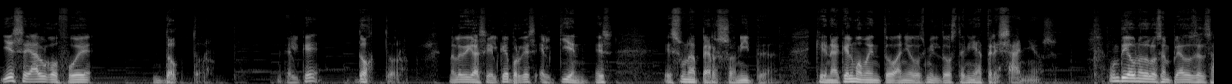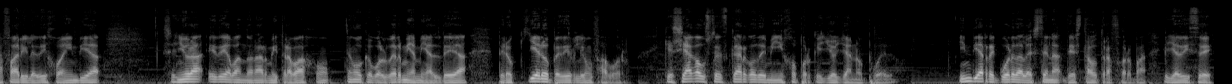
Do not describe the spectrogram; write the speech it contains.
Y ese algo fue Doctor. ¿El qué? Doctor. No le digas el qué porque es el quién. Es, es una personita que en aquel momento, año 2002, tenía tres años. Un día uno de los empleados del safari le dijo a India, Señora, he de abandonar mi trabajo, tengo que volverme a mi aldea, pero quiero pedirle un favor, que se haga usted cargo de mi hijo porque yo ya no puedo. India recuerda la escena de esta otra forma. Ella dice,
